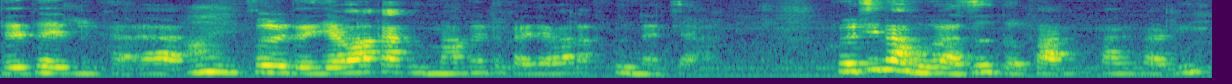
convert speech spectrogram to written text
出てるから、はいそれで柔らかく、豆とか柔らかくなっちゃう。こっちの方がずっとパンパリパリ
